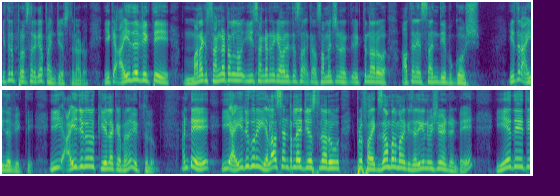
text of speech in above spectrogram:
ఇతను ప్రొఫెసర్గా పనిచేస్తున్నాడు. ఇక ఐదో వ్యక్తి మనకు సంఘటనలో ఈ సంఘటనకి ఎవరైతే సంబంధించిన వ్యక్తి ఉన్నారో అతనే సందీప్ ఘోష్. ఇతను ఐదో వ్యక్తి. ఈ ఐదుగురు కీలకమైన వ్యక్తులు. అంటే ఈ ఐదుగురు ఎలా సెంట్రలైజ్ చేస్తున్నారు? ఇప్పుడు ఫర్ ఎగ్జాంపుల్ మనకి జరిగిన విషయం ఏంటంటే ఏదైతే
